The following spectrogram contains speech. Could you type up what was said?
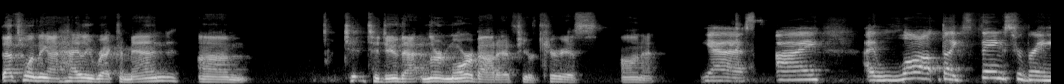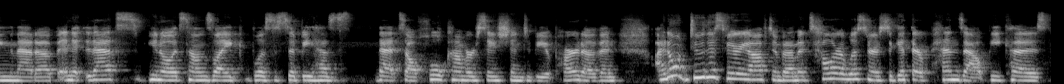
that's one thing I highly recommend um, to to do that and learn more about it if you're curious on it. Yes, I I love like thanks for bringing that up. And it, that's you know it sounds like Blississippi has that's a whole conversation to be a part of. And I don't do this very often, but I'm going to tell our listeners to get their pens out because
